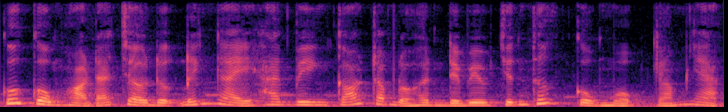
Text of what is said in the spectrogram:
Cuối cùng họ đã chờ được đến ngày Han Bin có trong đội hình debut chính thức cùng một nhóm nhạc.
